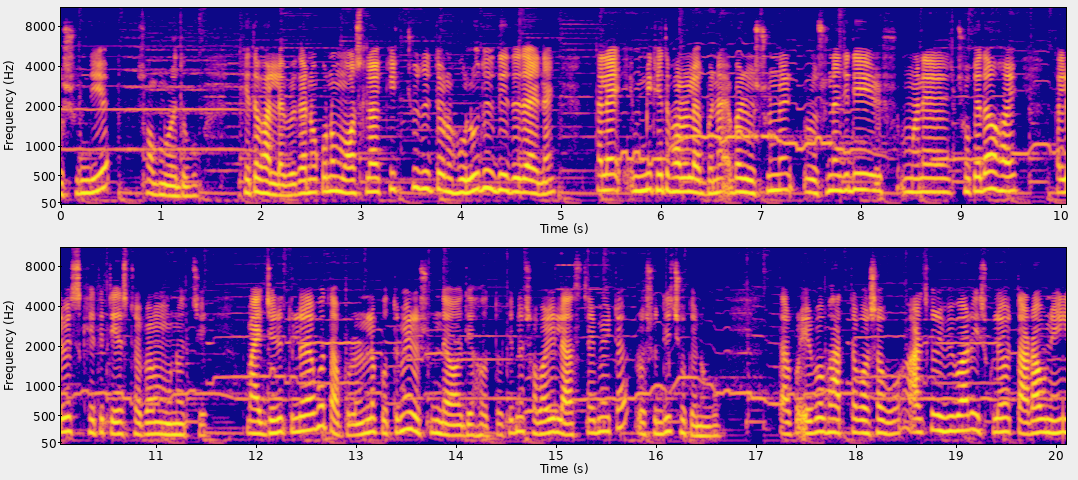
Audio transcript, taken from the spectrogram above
রসুন দিয়ে সম্বরে দেবো। খেতে ভালো লাগবে। কেন? কোনো মশলা কিচ্ছু দিতে না দিতে দেয় নাই। তাহলে এমনি খেতে ভালো লাগবে না। এবার রসুনে রসুনে যদি মানে ছুঁকে দেওয়া হয়, তাহলে বেশ খেতে টেস্ট হবে আমার মনে হচ্ছে। মায়ের জন্য তুলে রাখব, তারপরে নাহলে প্রথমে রসুন দেওয়া দেওয়া হতো। কিন্তু সবারই লাস্ট টাইমে এটা রসুন দিয়ে ছুঁকে নেব। তারপর এরপর ভাতটা বসাবো। আজকে রবিবার, স্কুলে তারাও নেই,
